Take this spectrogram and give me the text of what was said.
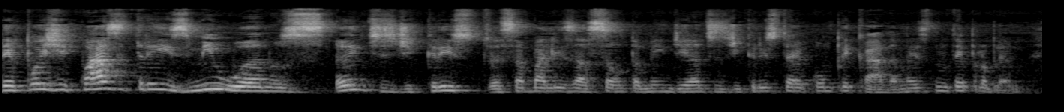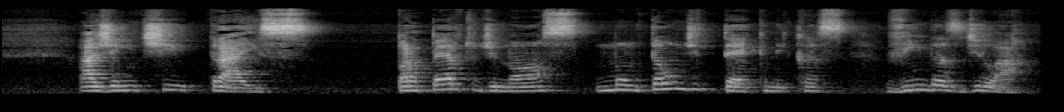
Depois de quase 3 mil anos antes de Cristo, essa balização também de antes de Cristo é complicada, mas não tem problema. A gente traz para perto de nós um montão de técnicas vindas de lá.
